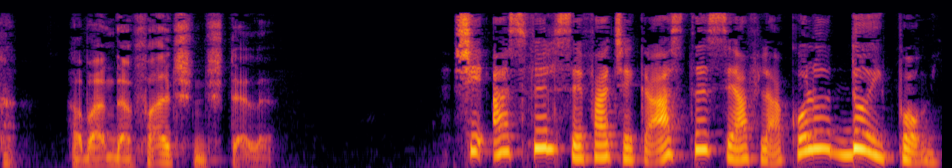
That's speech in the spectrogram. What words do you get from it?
Aber an der falschen Stelle. Și astfel se face că astăzi se află acolo doi pomi.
